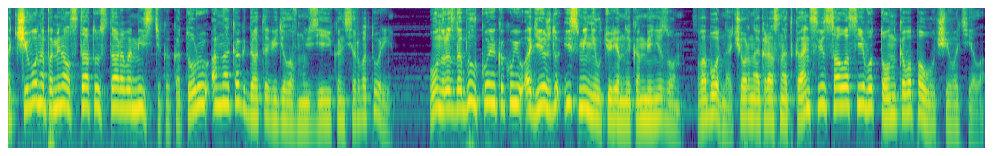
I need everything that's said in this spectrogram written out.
отчего напоминал статую старого мистика, которую она когда-то видела в музее консерватории. Он раздобыл кое-какую одежду и сменил тюремный комбинезон. Свободная черная-красная ткань свисала с его тонкого паучьего тела.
